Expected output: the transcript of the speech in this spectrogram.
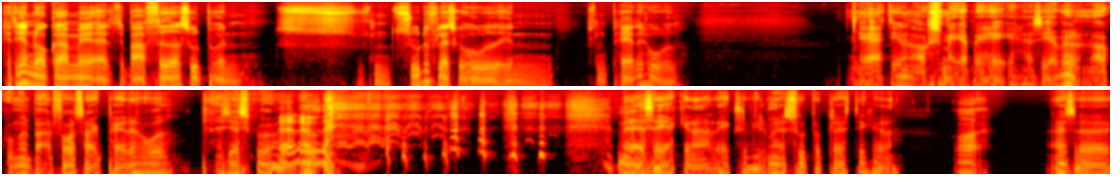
Kan det have noget at gøre med, at det bare er federe at sutte på en sådan sutteflaskehoved end sådan en pattehoved? Ja, det er jo nok smag og behag. Altså, jeg vil nok umiddelbart foretrække pattehoved, hvis jeg skulle. altså. Men altså, jeg kender aldrig ikke så vildt med at sutte på plastik heller. Nej. Altså...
